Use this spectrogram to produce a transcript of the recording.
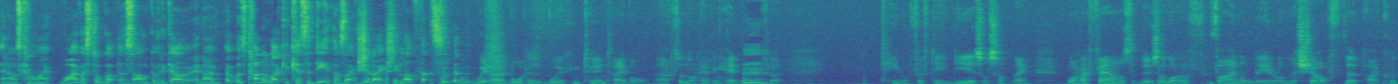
and I was kind of like, why have I still got this? I'll give it a go, and I, it was kind of like a kiss of death. I was like, should I actually love this? When I bought a working turntable after not having had Mm. one for 10 or 15 years or something, what I found was that there was a lot of vinyl there on the shelf that I could,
